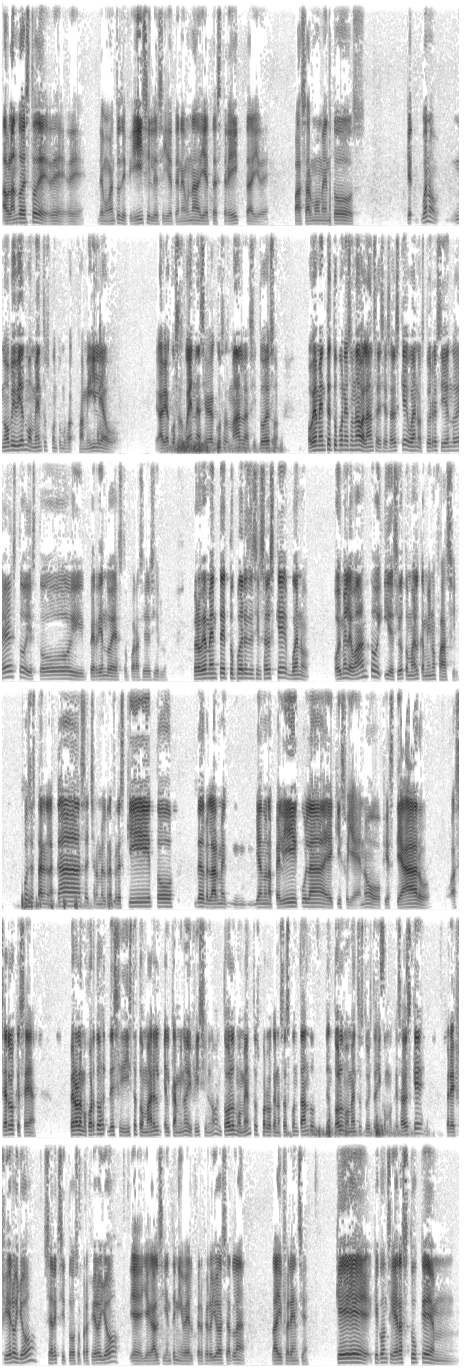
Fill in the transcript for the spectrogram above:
hablando de esto de, de, momentos difíciles y de tener una dieta estricta y de pasar momentos que, bueno, no vivías momentos con tu familia o había cosas buenas y había cosas malas y todo eso. Obviamente tú pones una balanza y decías, ¿sabes qué? Bueno, estoy recibiendo esto y estoy perdiendo esto, por así decirlo. Pero obviamente tú puedes decir, ¿sabes qué? Bueno, hoy me levanto y decido tomar el camino fácil. Pues estar en la casa, echarme el refresquito, desvelarme viendo una película, X o Y, ¿no? O fiestear o hacer lo que sea pero a lo mejor decidiste tomar el, camino difícil, ¿no? En todos los momentos, por lo que nos estás contando, en todos los momentos estuviste así como que, ¿sabes qué? Prefiero yo ser exitoso, prefiero yo eh, llegar al siguiente nivel, prefiero yo hacer la, diferencia. ¿Qué, consideras tú que, mm,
